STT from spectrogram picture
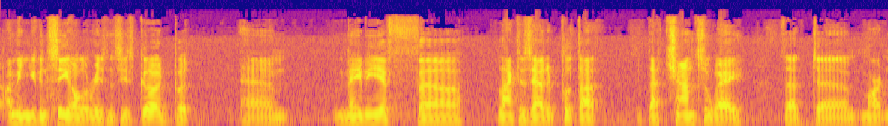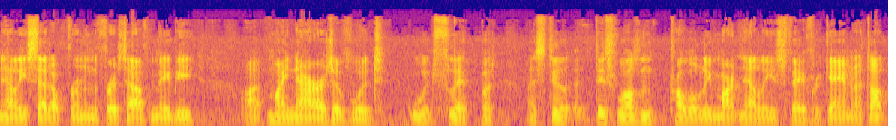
I mean, you can see all the reasons he's good, but um, maybe if uh, Lacazette had put that that chance away that uh, Martinelli set up for him in the first half, maybe uh, my narrative would would flip. But I still, this wasn't probably Martinelli's favourite game, and I thought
